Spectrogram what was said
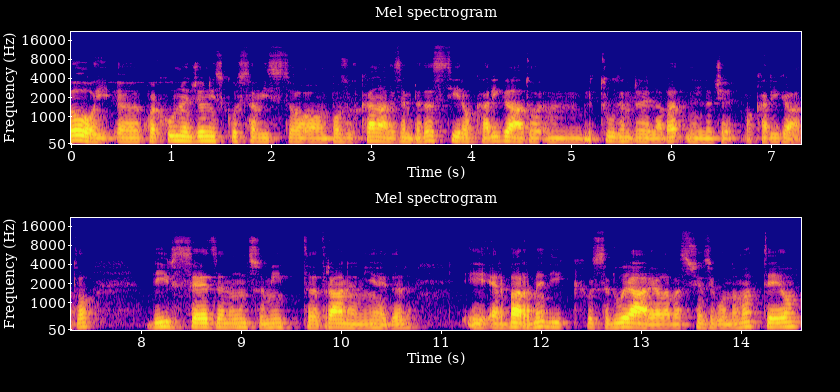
poi eh, qualcuno nei giorni scorsi ha visto un po' sul canale, sempre tastiera, ho caricato, in virtù sempre della, nel, cioè, ho caricato Dir Sezen uns mit Tranen Jeder e Erbar Medic, queste due aree alla passione secondo Matteo,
